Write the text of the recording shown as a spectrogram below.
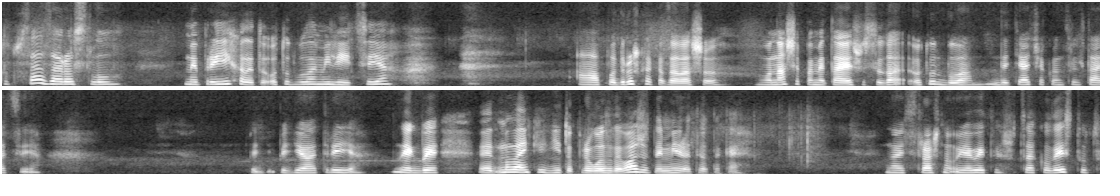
Тут все заросло. Ми приїхали, то отут була міліція. А подружка казала, що вона ще пам'ятає, що сюди, отут була дитяча консультація. Педі- Педіатрія. Ну, якби е, маленьких діток привозили важити, міряти отаке. Навіть страшно уявити, що це колись тут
